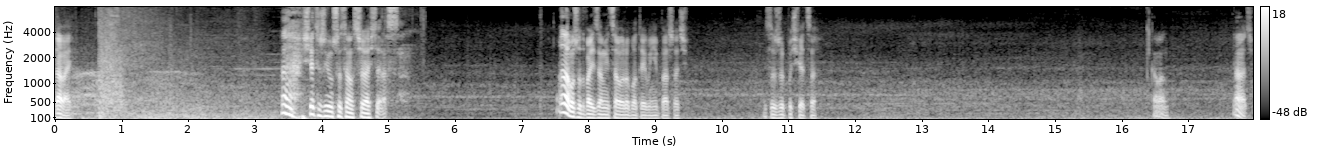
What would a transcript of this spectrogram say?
Dawaj. Ach, świetnie, że muszę sam strzelać teraz. Ona może odwalić za mnie całą robotę, jakby nie patrzeć. To, że poświecę. Come on. Chodź.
